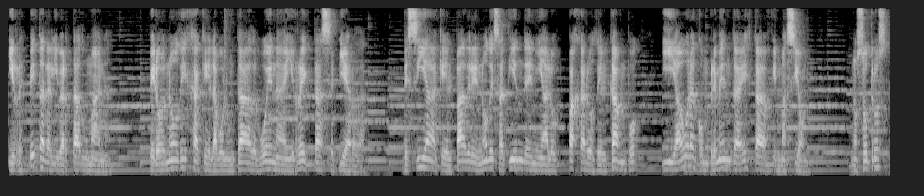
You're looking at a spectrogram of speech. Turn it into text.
y respeta la libertad humana, pero no deja que la voluntad buena y recta se pierda decía que el Padre no desatiende ni a los pájaros del campo y ahora complementa esta afirmación. Nosotros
